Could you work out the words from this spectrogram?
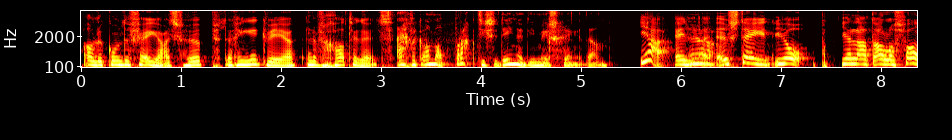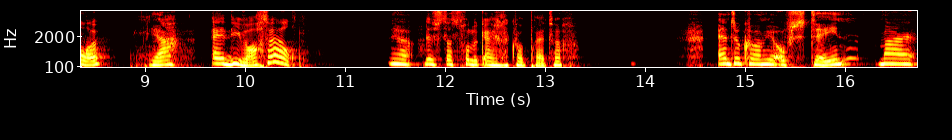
oh, dan komt de veearts, hup, dan ging ik weer. En dan vergat ik het. Eigenlijk allemaal praktische dingen die misgingen dan. Ja, en Ja. eh, steen, joh, je laat alles vallen. Ja, En die wacht wel. ja. Dus dat vond ik eigenlijk wel prettig. En toen kwam je op steen. Maar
